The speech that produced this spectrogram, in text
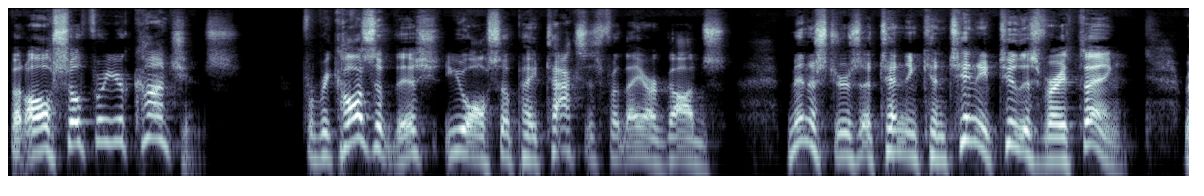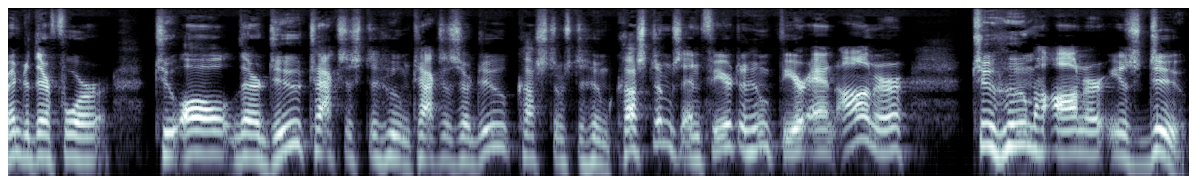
but also for your conscience. For because of this, you also pay taxes, for they are God's ministers, attending continually to this very thing. Render therefore to all their due, taxes to whom taxes are due, customs to whom customs, and fear to whom fear, and honor to whom honor is due.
